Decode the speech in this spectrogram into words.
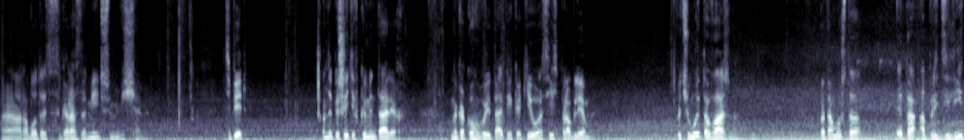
э, работать с гораздо меньшими вещами. Теперь напишите в комментариях, на каком вы этапе, какие у вас есть проблемы. Почему это важно? Потому что это определит,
